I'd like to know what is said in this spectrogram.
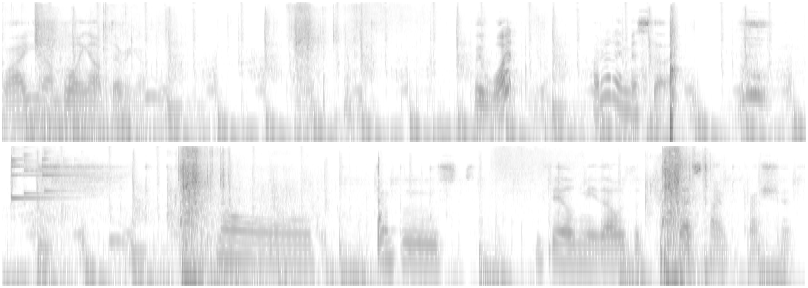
Why are you not blowing up? There we go. Wait, what? How did I miss that? no. Jump boost. You failed me. That was the best time to press shift.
